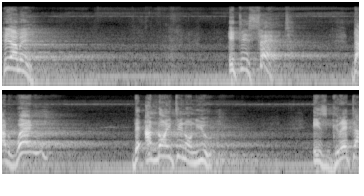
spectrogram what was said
Hear me. It is said that when the anointing on you is greater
